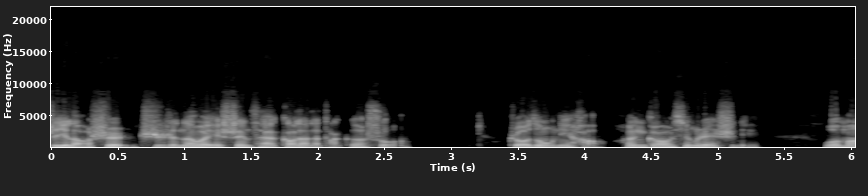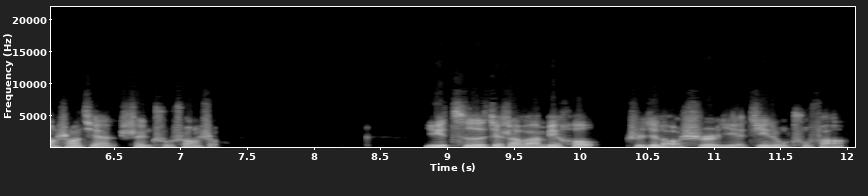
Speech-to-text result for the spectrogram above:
知己老师指着那位身材高大的大哥说：“周总你好，很高兴认识你。”我忙上前伸出双手。依次介绍完毕后，知己老师也进入厨房。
